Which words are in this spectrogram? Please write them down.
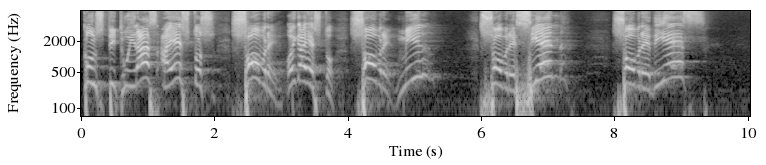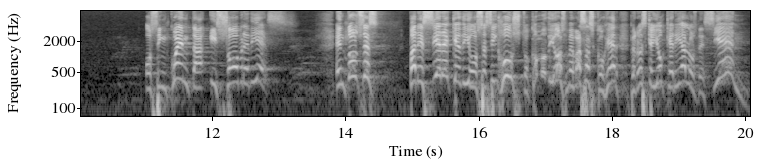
constituirás a estos sobre, oiga esto, sobre mil, sobre cien, sobre diez o cincuenta y sobre diez. Entonces, pareciera que Dios es injusto. ¿Cómo Dios me vas a escoger? Pero es que yo quería los de cien.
